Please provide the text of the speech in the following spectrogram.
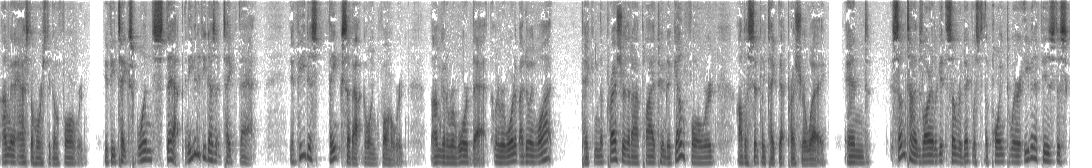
I'm going to ask the horse to go forward. If he takes one step, and even if he doesn't take that, if he just thinks about going forward, I'm going to reward that. I'm going to reward it by doing what? Taking the pressure that I applied to him to go forward, I'll just simply take that pressure away. And sometimes, Laurie, it'll get so ridiculous to the point where even if his just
